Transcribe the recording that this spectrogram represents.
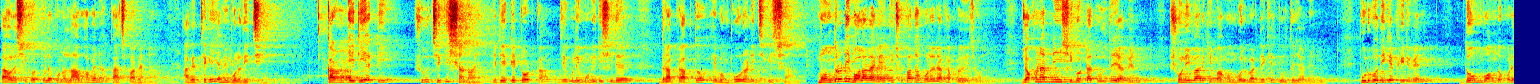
তাহলে শিকড় তুলে কোনো লাভ হবে না, কাজ পাবেন না। আগের থেকেই আমি বলে দিচ্ছি। কারণ এটি একটি শুধু চিকিৎসা নয়, এটি একটি টোটকা, যেগুলি মনি ঋষিদের দ্বারা প্রাপ্ত এবং পৌরাণিক চিকিৎসা। মন্ত্রটি বলার আগে কিছু কথা বলে রাখা প্রয়োজন। যখন আপনি শিকড়টা তুলতে যাবেন, শনিবার কিংবা মঙ্গলবার দেখে তুলতে যাবেন। পূর্ব দিকে ফিরবেন, দম বন্ধ করে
